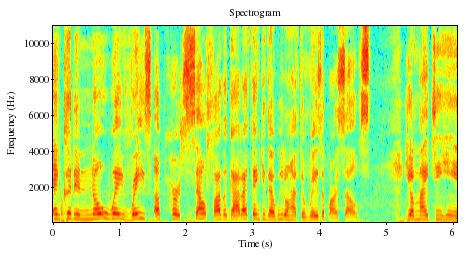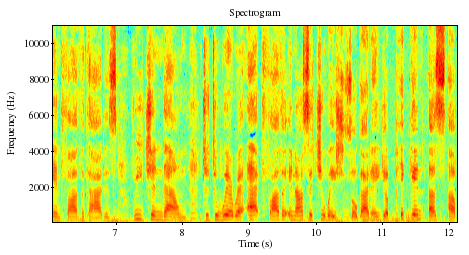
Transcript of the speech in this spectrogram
and could in no way raise up herself. Father God, I thank you that we don't have to raise up ourselves. Your mighty hand, Father God, is reaching down to, to where we're at, Father, in our situations, oh God, and you're picking us up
